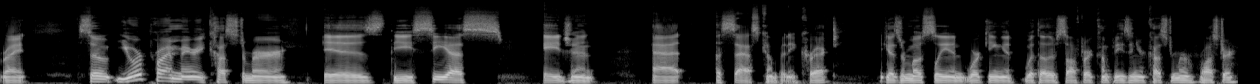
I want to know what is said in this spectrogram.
Right. So your primary customer is the cs agent at a saas company correct? You guys are mostly in working with other software companies in your customer roster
